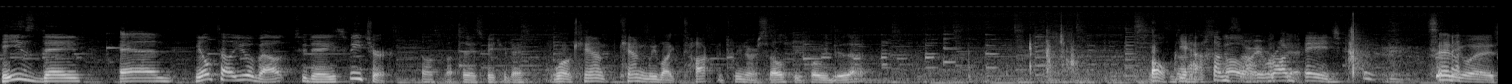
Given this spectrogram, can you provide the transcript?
He's Dave, and he'll tell you about today's feature. Tell us about today's feature, Dave. Well, can can we like talk between ourselves before we do that? Oh, yeah. I'm Oh, sorry, wrong okay. page. Anyways,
